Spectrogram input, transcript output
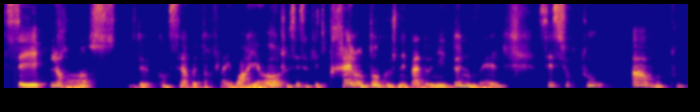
c'est Laurence de Cancer Butterfly Warrior. Je sais, ça fait très longtemps que je n'ai pas donné de nouvelles. C'est surtout, avant tout,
